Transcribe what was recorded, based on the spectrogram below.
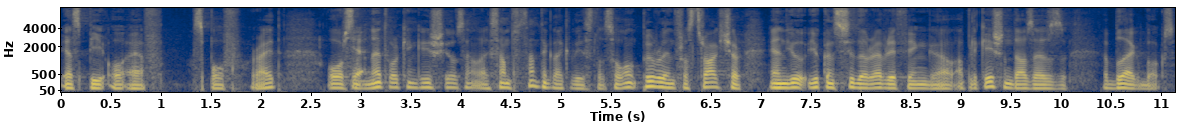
SPOF, SPOF, right? Or some yeah. networking issues, like some something like this. So purely infrastructure, and you you consider everything uh, application does as a black box.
